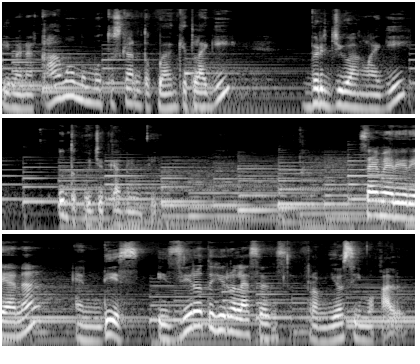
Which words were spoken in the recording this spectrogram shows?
di mana kamu memutuskan untuk bangkit lagi, berjuang lagi untuk wujudkan mimpi. Saya Mary Riana, and this is Zero to Hero Lessons from Yosi Mokalu.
